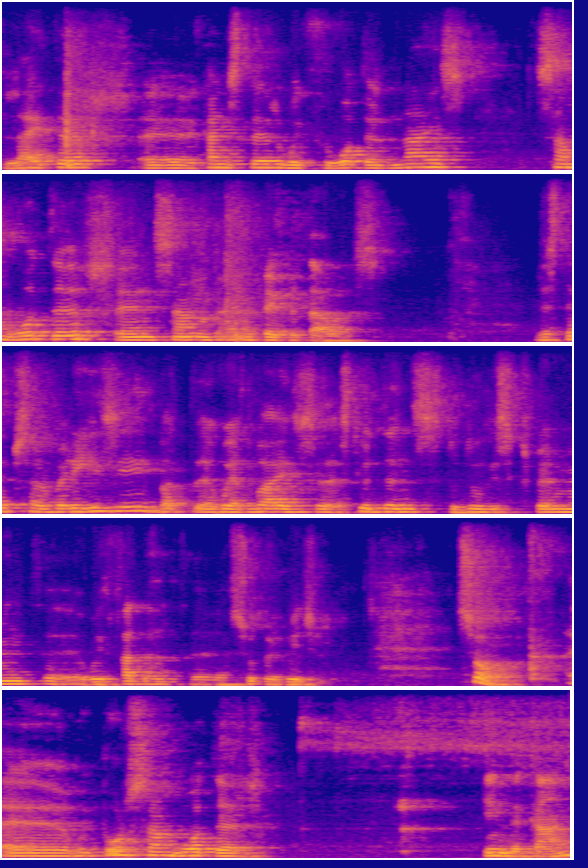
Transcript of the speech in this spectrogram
lighter, a canister with water and ice, some water and some paper towels. The steps are very easy, but uh, we advise uh, students to do this experiment uh, with adult supervision. So, we pour some water in the can.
